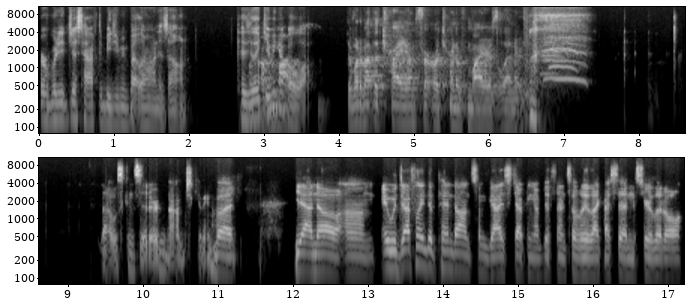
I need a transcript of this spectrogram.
or would it just have to be Jimmy Butler on his own? Because you're like about giving up a Miles? lot. What about the triumphant return of Meyers Leonard? that was considered. No, I'm just kidding. But yeah, no, um, it would definitely depend on some guys stepping up defensively. Like I said, Nassir Little,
